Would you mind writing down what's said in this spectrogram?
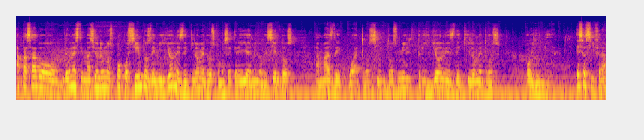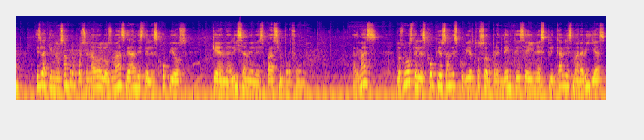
ha pasado de una estimación de unos pocos cientos de millones de kilómetros, como se creía en 1900, a más de 400 mil trillones de kilómetros hoy en día. Esa cifra es la que nos han proporcionado los más grandes telescopios que analizan el espacio profundo. Además, los nuevos telescopios han descubierto sorprendentes e inexplicables maravillas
